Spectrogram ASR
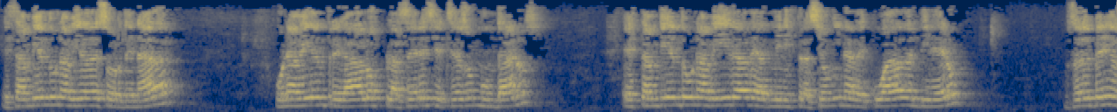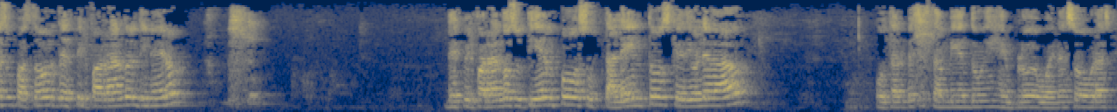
¿Están viendo una vida desordenada? ¿Una vida entregada a los placeres y excesos mundanos? ¿Están viendo una vida de administración inadecuada del dinero? ¿Ustedes ven a su pastor despilfarrando el dinero? ¿Despilfarrando su tiempo, sus talentos que Dios le ha dado? ¿O tal vez están viendo un ejemplo de buenas obras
